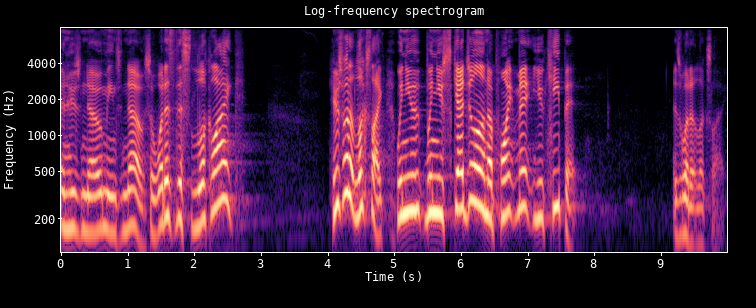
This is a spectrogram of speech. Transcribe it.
and whose no means no. So, what does this look like? Here's what it looks like. When you, when you schedule an appointment, you keep it, is what it looks like.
